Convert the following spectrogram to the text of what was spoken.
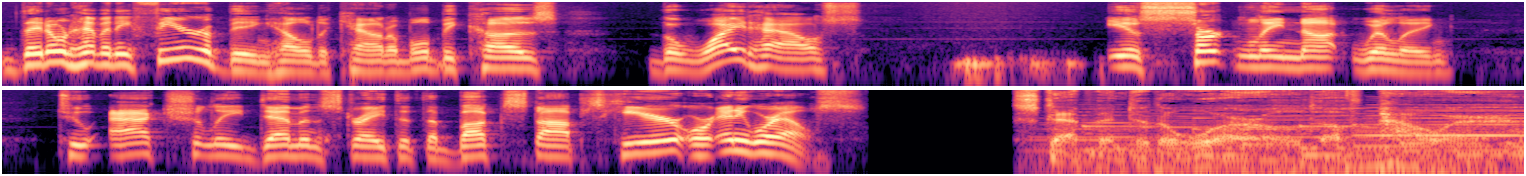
they don't have any fear of being held accountable because the White House is certainly not willing to actually demonstrate that the buck stops here or anywhere else. Step into the world of power,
